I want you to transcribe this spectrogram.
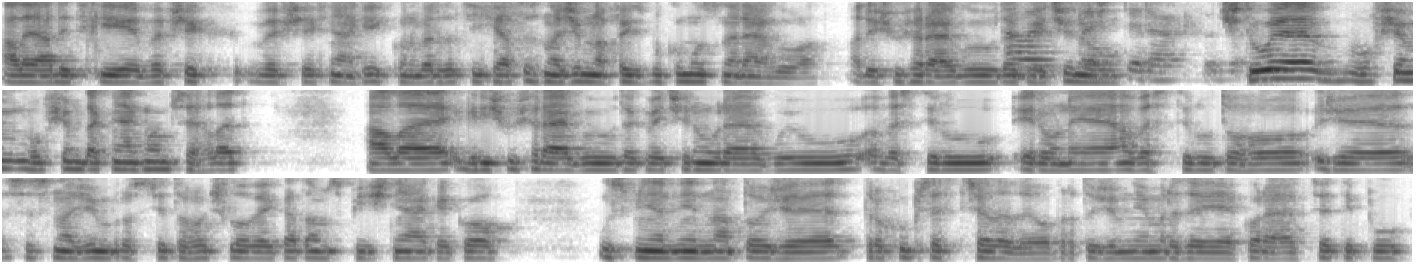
ale já vždycky ve všech, ve všech nějakých konverzacích, já se snažím na Facebooku moc nereagovat. A když už reaguju, tak ale většinou čtu je, o všem, o všem tak nějak mám přehled, ale když už reaguju, tak většinou reaguju ve stylu ironie a ve stylu toho, že se snažím prostě toho člověka tam spíš nějak jako usměrnit na to, že trochu přestřelili, jo, protože mě mrzí jako reakce typu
